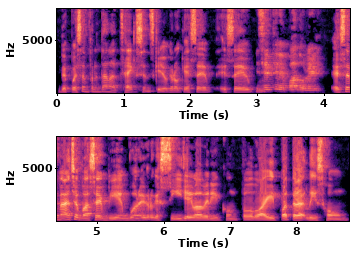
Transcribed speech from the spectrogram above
Después se enfrentan a Texans, que yo creo que ese, ese, Es el que les va a doler. ese matchup va a ser bien bueno. Yo creo que CJ va a venir con todo ahí, but they're at least home.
